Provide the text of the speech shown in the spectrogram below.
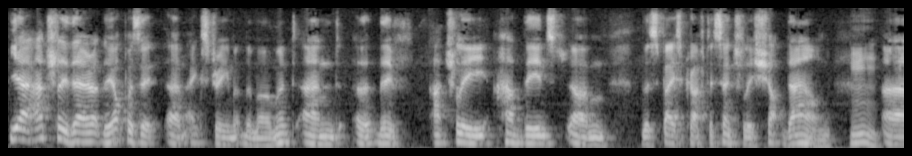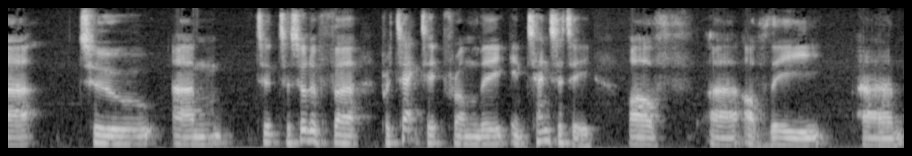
Yeah, actually, they're at the opposite um, extreme at the moment, and uh, they've actually had the um, the spacecraft essentially shut down mm. uh, to, um, to, to sort of uh, protect it from the intensity of uh, of the um,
